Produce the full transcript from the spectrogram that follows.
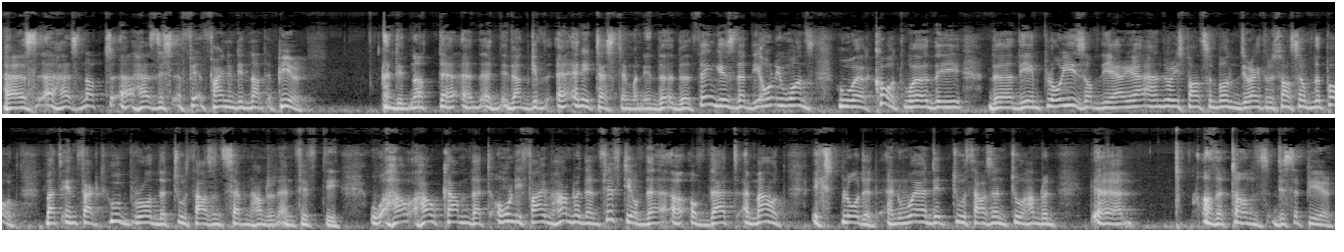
has has not uh, has this finally did not appear and did not uh, did not give uh, any testimony. The, the thing is that the only ones who were caught were the, the, the employees of the area and the responsible, direct responsible of the port. But in fact, who brought the 2,750? How, how come that only 550 of, the, uh, of that amount exploded? And where did 2,200 uh, other tons disappear?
